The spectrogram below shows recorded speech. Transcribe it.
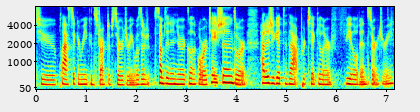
to plastic and reconstructive surgery? Was there something in your clinical rotations, or how did you get to that particular field in surgery?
